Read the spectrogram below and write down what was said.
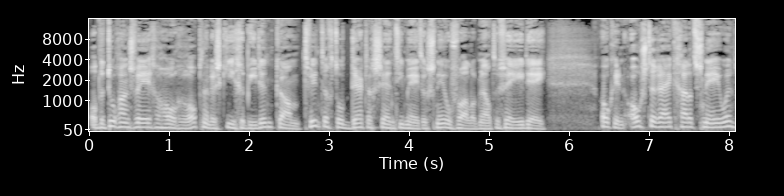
Op de toegangswegen hogerop naar de skigebieden kan 20 tot 30 centimeter sneeuw vallen, meldt de VID. Ook in Oostenrijk gaat het sneeuwen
